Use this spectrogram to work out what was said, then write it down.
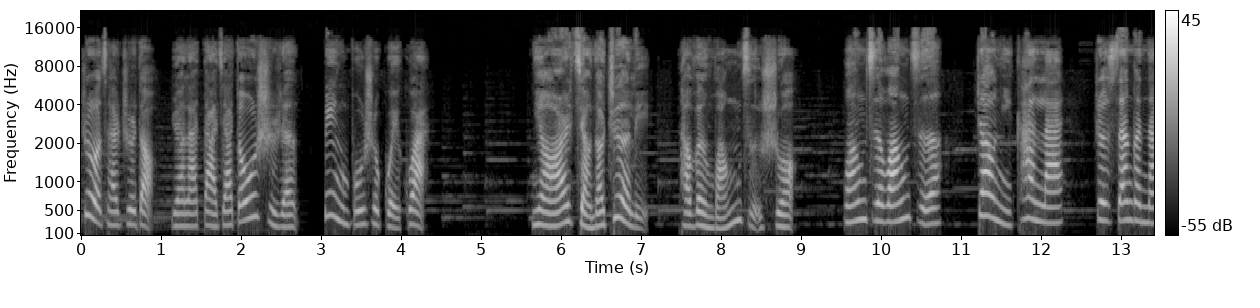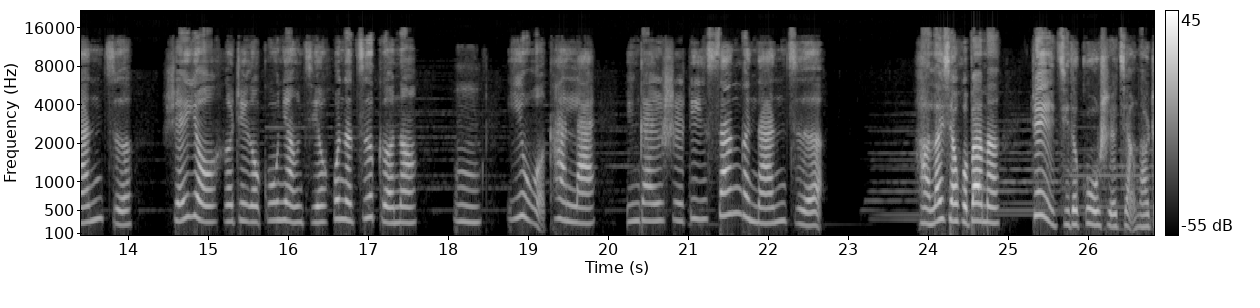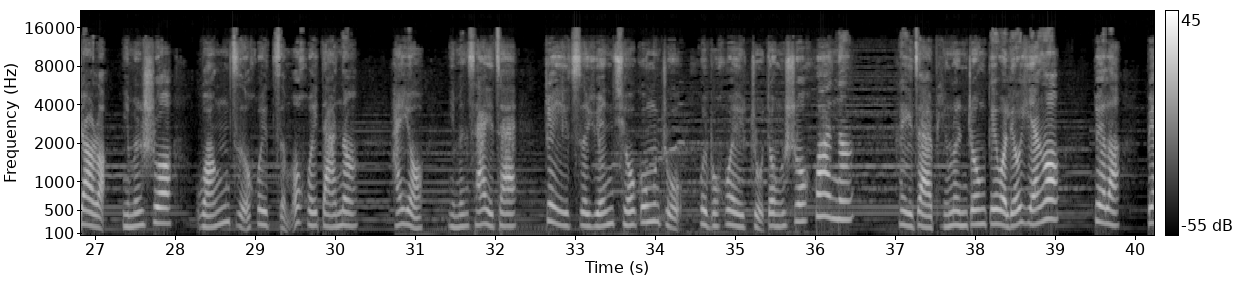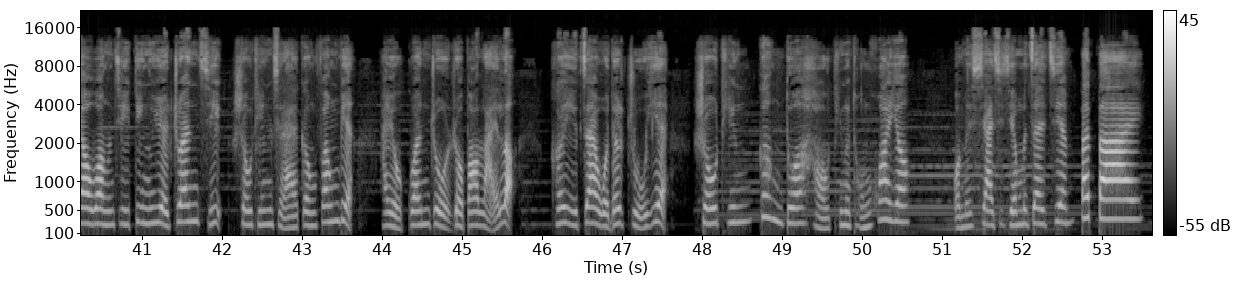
这才知道原来大家都是人。并不是鬼怪。鸟儿讲到这里，他问王子说：“王子，王子，照你看来，这三个男子谁有和这个姑娘结婚的资格呢？”“嗯，依我看来，应该是第三个男子。”好了，小伙伴们，这一集的故事讲到这儿了。你们说王子会怎么回答呢？还有，你们猜一猜？这一次，圆球公主会不会主动说话呢？可以在评论中给我留言哦。对了，不要忘记订阅专辑，收听起来更方便。还有关注“肉包来了”，可以在我的主页收听更多好听的童话哟。我们下期节目再见，拜拜。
